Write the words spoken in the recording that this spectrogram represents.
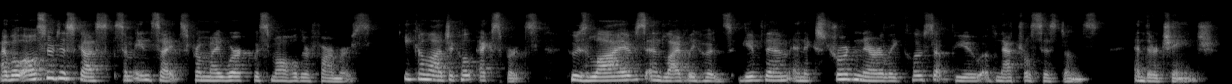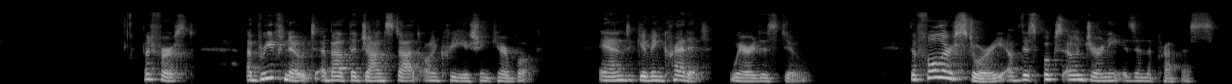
I will also discuss some insights from my work with smallholder farmers, ecological experts whose lives and livelihoods give them an extraordinarily close up view of natural systems and their change. But first, a brief note about the John Stott on Creation Care book and giving credit where it is due. The fuller story of this book's own journey is in the preface.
